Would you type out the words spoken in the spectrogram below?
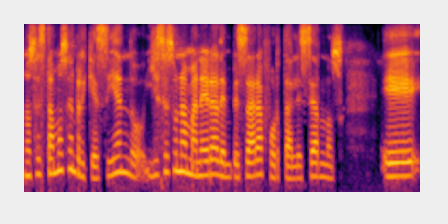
nos estamos enriqueciendo y esa es una manera de empezar a fortalecernos. Eh,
